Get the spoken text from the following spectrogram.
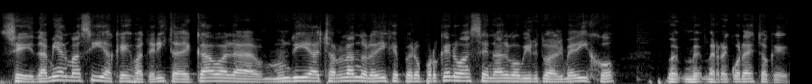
Sí, Damián Macías, que es baterista de Cábala, un día charlando le dije, pero ¿por qué no hacen algo virtual? Y me dijo, me, me recuerda esto que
